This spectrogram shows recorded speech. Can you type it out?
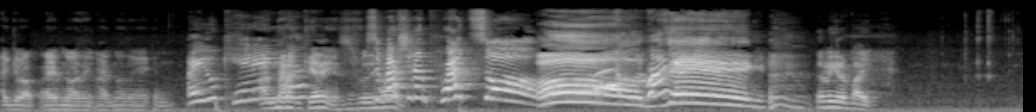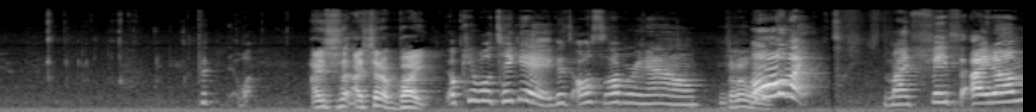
I give up. I have nothing. I have nothing. I can. Are you kidding? I'm not kidding. This is really Sebastian, hard. a pretzel. Oh What? dang! Let me get a bite. But, what? I said I said a bite. okay, well take it. It's all slobbery now. Oh my! My fifth item.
